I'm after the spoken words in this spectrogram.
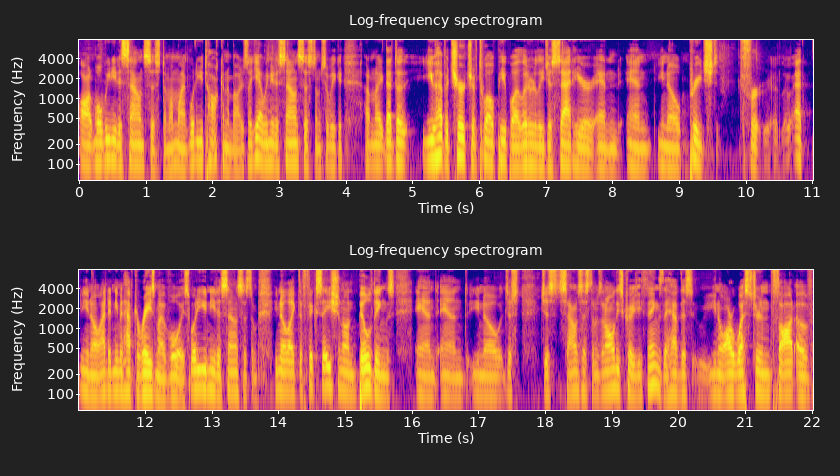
on well, we need a sound system. I'm like, what are you talking about? He's like, yeah, we need a sound system so we could. I'm like, that does. You have a church of 12 people. I literally just sat here and and you know preached for at you know I didn't even have to raise my voice. What do you need a sound system? You know, like the fixation on buildings and and you know just just sound systems and all these crazy things. They have this you know our Western thought of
